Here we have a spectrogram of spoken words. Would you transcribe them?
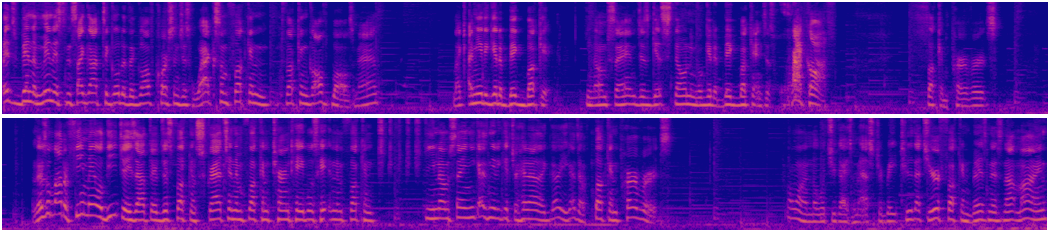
it's been a minute since I got to go to the golf course and just whack some fucking fucking golf balls, man. Like I need to get a big bucket. You know what I'm saying? Just get stoned and go get a big bucket and just whack off. Fucking perverts. And there's a lot of female DJs out there just fucking scratching them fucking turntables, hitting them fucking. You know what I'm saying? You guys need to get your head out of the gutter. You guys are fucking perverts. I want to know what you guys masturbate to. That's your fucking business, not mine.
